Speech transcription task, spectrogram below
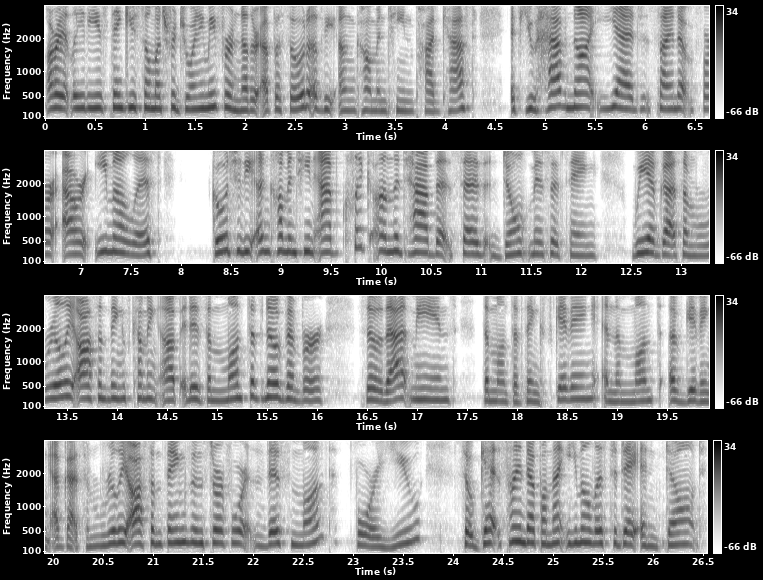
All right, ladies, thank you so much for joining me for another episode of the Uncommon Teen podcast. If you have not yet signed up for our email list, go to the Uncommon Teen app, click on the tab that says Don't Miss a Thing. We have got some really awesome things coming up. It is the month of November. So that means the month of Thanksgiving and the month of giving. I've got some really awesome things in store for this month for you. So get signed up on that email list today and don't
